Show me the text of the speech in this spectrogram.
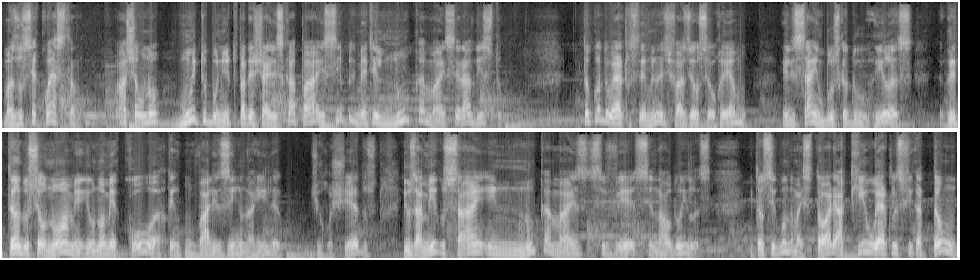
mas o sequestram, acham-no muito bonito para deixar ele escapar e simplesmente ele nunca mais será visto. Então, quando o Hércules termina de fazer o seu remo, ele sai em busca do Hilas gritando o seu nome, e o nome ecoa, tem um valezinho na ilha de rochedos, e os amigos saem e nunca mais se vê sinal do Ilas. Então, segundo uma história, aqui o Hércules fica tão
